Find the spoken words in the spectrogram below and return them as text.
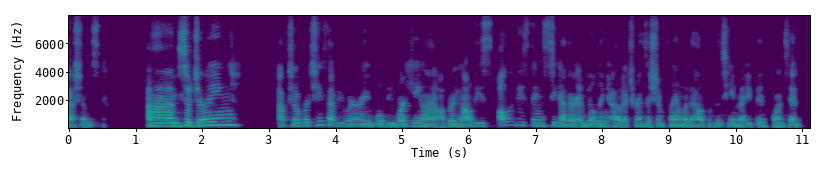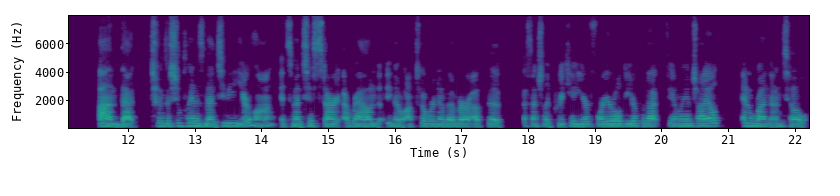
sessions. Um, so during October to February, we'll be working on bringing all these all of these things together and building out a transition plan with the help of the team that you've implemented. Um, that transition plan is meant to be year long. It's meant to start around, you know, October, November of the essentially pre-K year, four-year-old year for that family and child, and run until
